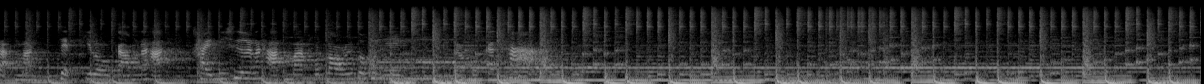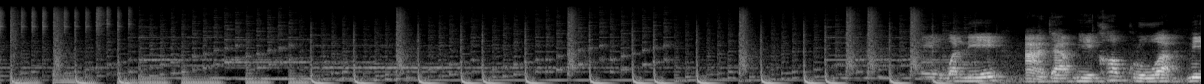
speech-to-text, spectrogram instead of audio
ประมาณ 7 กิโลกรัมนะคะ ใครที่เชื่อนะคะ มาทดลองด้วยตัวคุณเองแล้วพบกันค่ะเองวันนี้อาจจะมีครอบครัว มี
